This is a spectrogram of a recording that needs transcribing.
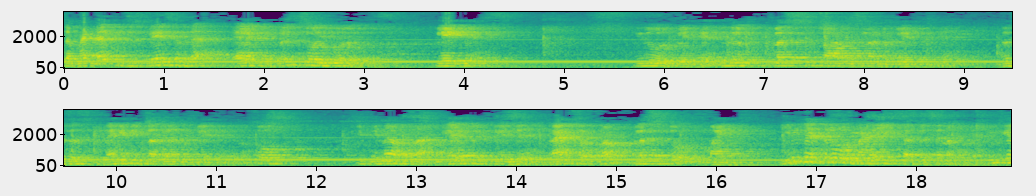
the metal which is placed in the electric field. So இது ஒரு plate. இது ஒரு plate. இதில் plus charges அந்த plate இருக்கு. This is negative charge அந்த plate இருக்கு. So இப்போ என்ன ஆகும்னா electric field transfer from plus to minus. இந்த இடத்துல ஒரு மெட்டாலிக் சர்ஃபேஸ் இங்கே இங்க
